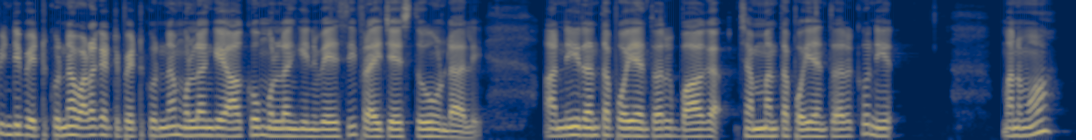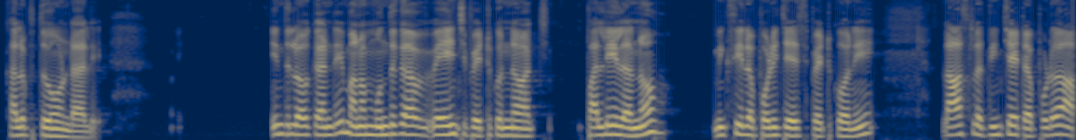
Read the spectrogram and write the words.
పిండి పెట్టుకున్న వడగట్టి పెట్టుకున్న ముల్లంగి ఆకు ముల్లంగిని వేసి ఫ్రై చేస్తూ ఉండాలి. ఆ నీరంతా పోయేంత వరకు బాగా చెమ్మంతా పోయేంత వరకు నీ మనము కలుపుతూ ఉండాలి. ఇందులోకండి మనం ముందుగా వేయించి పెట్టుకున్న పల్లీలను మిక్సీలో పొడి చేసి పెట్టుకొని లాస్ట్‌లో దించేటప్పుడు ఆ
